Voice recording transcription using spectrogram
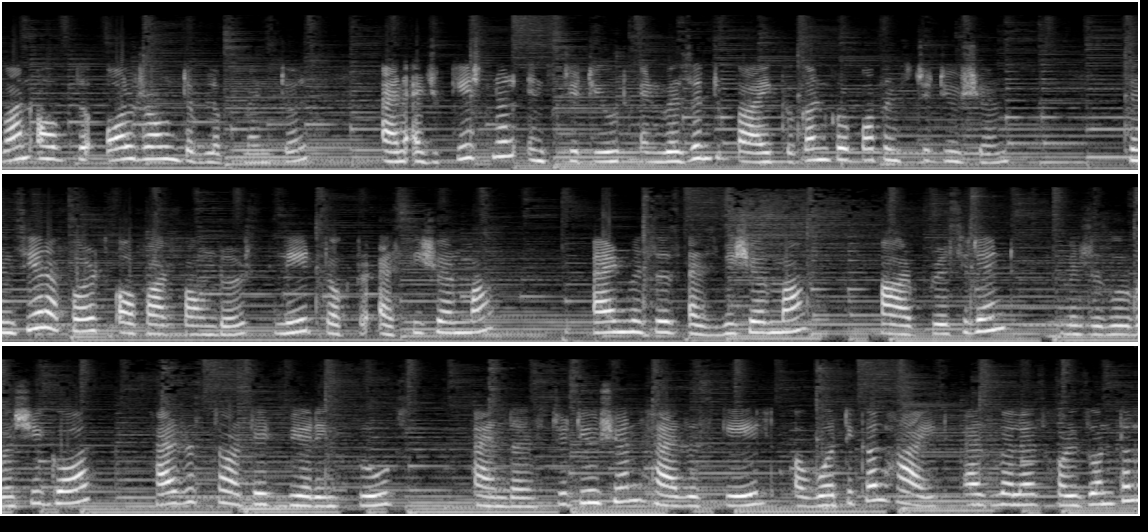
one of the all-round developmental and educational institute envisioned by Gagan Group of Institutions. Sincere efforts of our founders, late Dr. S.C. Sharma and Mrs. S.B. Sharma, our president, Mrs. Urvashi Gaur, has started bearing fruits and the institution has scaled a vertical height as well as horizontal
